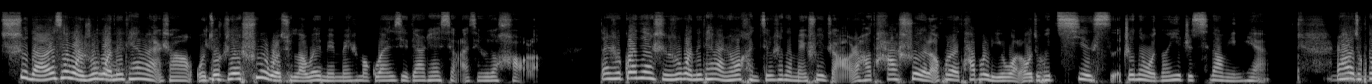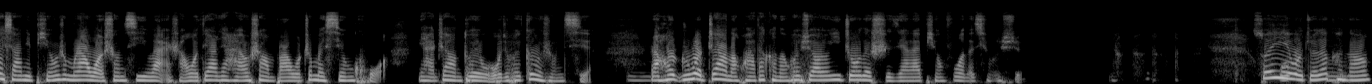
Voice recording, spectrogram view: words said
是的，而且我如果那天晚上我就直接睡过去了，我也没没什么关系，第二天醒来其实就好了。但是关键是，如果那天晚上我很精神的没睡着，然后他睡了或者他不理我了，我就会气死，真的我能一直气到明天。然后我就会嗯想，你凭什么让我生气一晚上？我第二天还要上班，我这么辛苦，你还这样对我，我就会更生气。然后嗯如果这样的话，他可能会需要用一周的时间来平复我的情绪。所以我我觉得可嗯能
